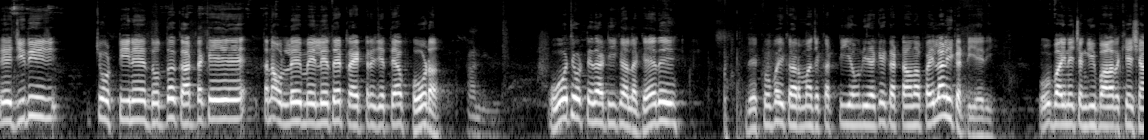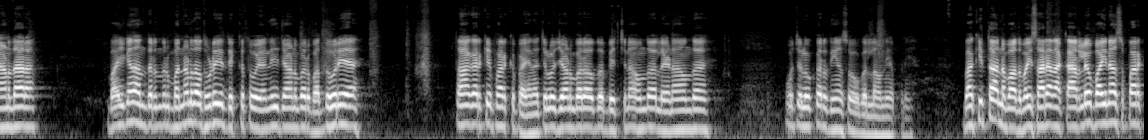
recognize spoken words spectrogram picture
ਤੇ ਜਿਹਦੀ ਝੋਟੀ ਨੇ ਦੁੱਧ ਕੱਢ ਕੇ ਧਨੌਲੇ ਮੇਲੇ ਤੇ ਟਰੈਕਟਰ ਜਿੱਤਿਆ ਫੋੜ। ਹਾਂਜੀ। ਉਹ ਝੋਟੇ ਦਾ ਟੀਕਾ ਲੱਗਿਆ ਇਹਦੇ। ਦੇਖੋ ਭਾਈ ਕਰਮਾਂ 'ਚ ਕੱਟੀ ਆਉਂਦੀ ਹੈ ਕਿ ਕੱਟਾ ਆਉਂਦਾ ਪਹਿਲਾਂ ਵਾਲੀ ਕੱਟੀ ਹੈ ਇਹਦੀ। ਉਹ ਬਾਈ ਨੇ ਚੰਗੀ ਪਾਲ ਰੱਖੀ ਹੈ ਸ਼ਾਨਦਾਰ ਆ। ਬਾਈ ਕਹਿੰਦਾ ਅੰਦਰ ਅੰਦਰ ਬੰਨਣ ਦਾ ਥੋੜੀ ਜਿਹੀ ਦਿੱਕਤ ਹੋ ਜਾਂਦੀ ਹੈ, ਜਾਨਵਰ ਵੱਧ ਹੋ ਰਿਹਾ। ਤਾਂ ਕਰਕੇ ਫ਼ਰਕ ਪੈ ਜਾਂਦਾ। ਚਲੋ ਜਾਨਵਰ ਉਹਦਾ ਵੇਚਣਾ ਹੁੰਦਾ ਲੈਣਾ ਹੁੰਦਾ। ਉਹ ਚਲੋ ਘਰ ਦੀਆਂ 100 ਗੱਲਾਂ ਹੁੰਦੀਆਂ ਆਪਣੀਆਂ। ਬਾਕੀ ਧੰਨਵਾਦ ਬਾਈ ਸਾਰਿਆਂ ਦਾ। ਕਰ ਲਿਓ ਬਾਈ ਨਾਲ ਸੰਪਰਕ।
